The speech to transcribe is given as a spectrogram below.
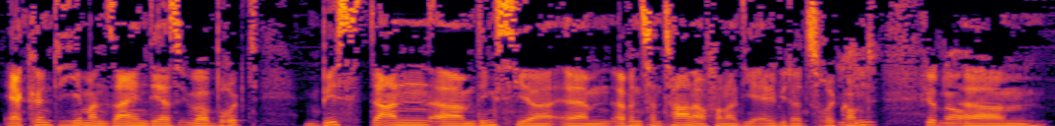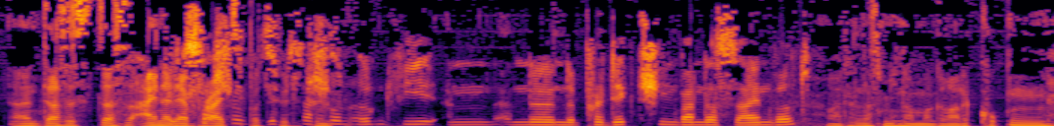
Er könnte jemand sein, der es überbrückt, bis dann ähm, Dings hier, ähm, Evan Santana von der DL wieder zurückkommt. Mhm, genau. Ähm, äh, das ist das ist einer gibt's der Bright Spots für die da schon irgendwie ein, eine, eine Prediction, wann das sein wird? Warte, lass mich nochmal gerade gucken,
